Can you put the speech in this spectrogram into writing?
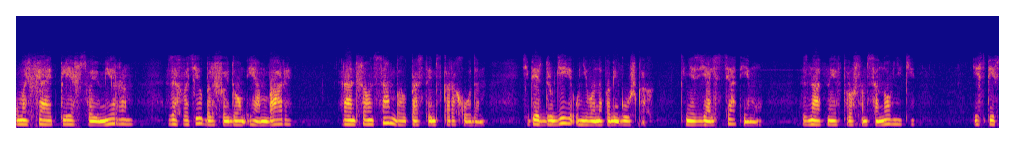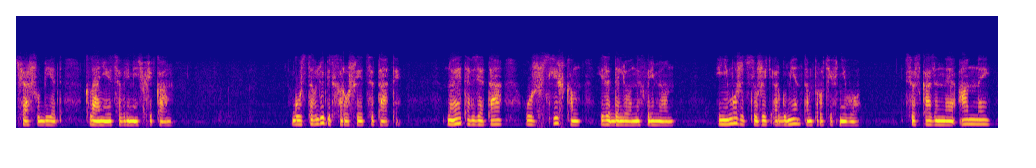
умощает плешь свою миром, захватил большой дом и амбары. Раньше он сам был простым скороходом, теперь другие у него на побегушках. Князья льстят ему, знатные в прошлом сановники, испив чашу бед, кланяются временщикам. Густав любит хорошие цитаты, но это взята уж слишком из отдаленных времен и не может служить аргументом против него. Все сказанное Анной —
